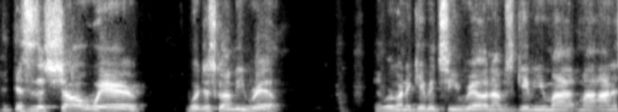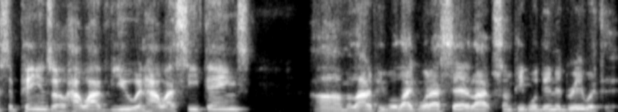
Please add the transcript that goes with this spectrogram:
this is a show where we're just going to be real, and we're going to give it to you real. And I'm just giving you my my honest opinions of how I view and how I see things. Um, a lot of people like what I said. A lot, some people didn't agree with it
